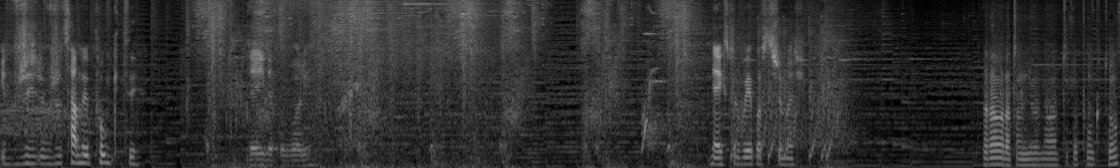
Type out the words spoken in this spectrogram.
I wrzu- wrzucamy punkty. Idę, idę powoli. Ja ich spróbuję powstrzymać. Raura tam niby ma dużo punktów.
